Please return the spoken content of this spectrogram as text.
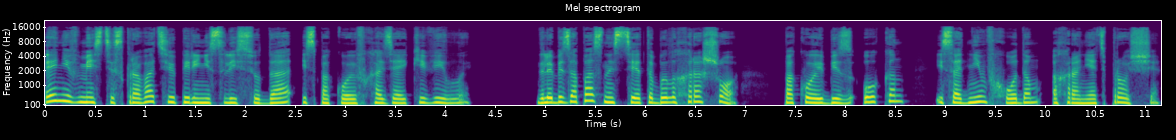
Энни вместе с кроватью перенесли сюда, из покоев хозяйки виллы. Для безопасности это было хорошо. Покои без окон и с одним входом охранять проще.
